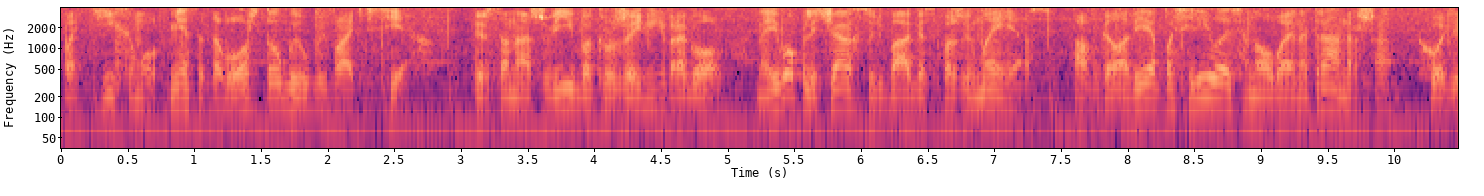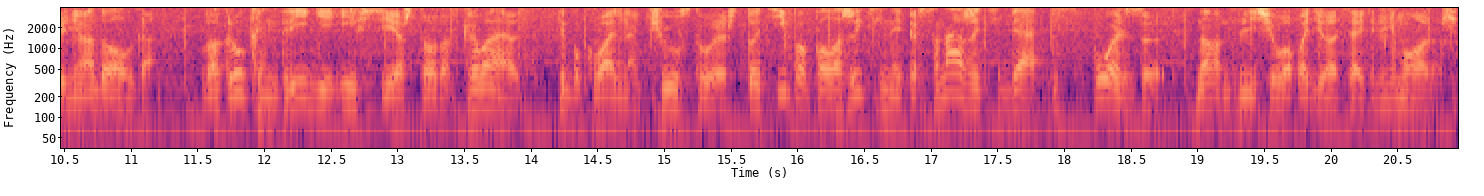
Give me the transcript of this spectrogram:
по-тихому, вместо того, чтобы убивать всех. Персонаж Ви в окружении врагов. На его плечах судьба госпожи Мейерс, а в голове поселилась новая нетранерша, хоть и ненадолго. Вокруг интриги и все что-то скрывают. Ты буквально чувствуешь, что типа положительные персонажи тебя используют, но ничего поделать с этим не можешь.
